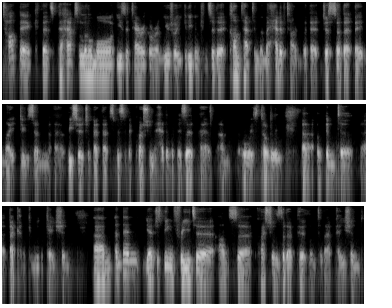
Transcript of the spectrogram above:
topic that's perhaps a little more esoteric or unusual, you could even consider contacting them ahead of time with it, just so that they might do some uh, research about that specific question ahead of the visit. Uh, I'm always totally uh, open to uh, that kind of communication. Um, and then, yeah, just being free to answer questions that are pertinent to that patient.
